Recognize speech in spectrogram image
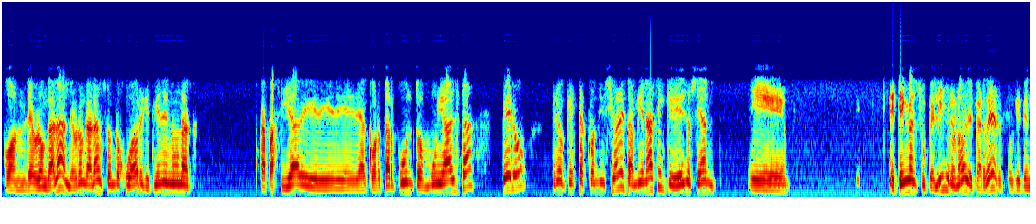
con Lebron Galán. Lebron Galán son dos jugadores que tienen una capacidad de, acortar puntos muy alta, pero creo que estas condiciones también hacen que ellos sean eh, que tengan su peligro no de perder porque te,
